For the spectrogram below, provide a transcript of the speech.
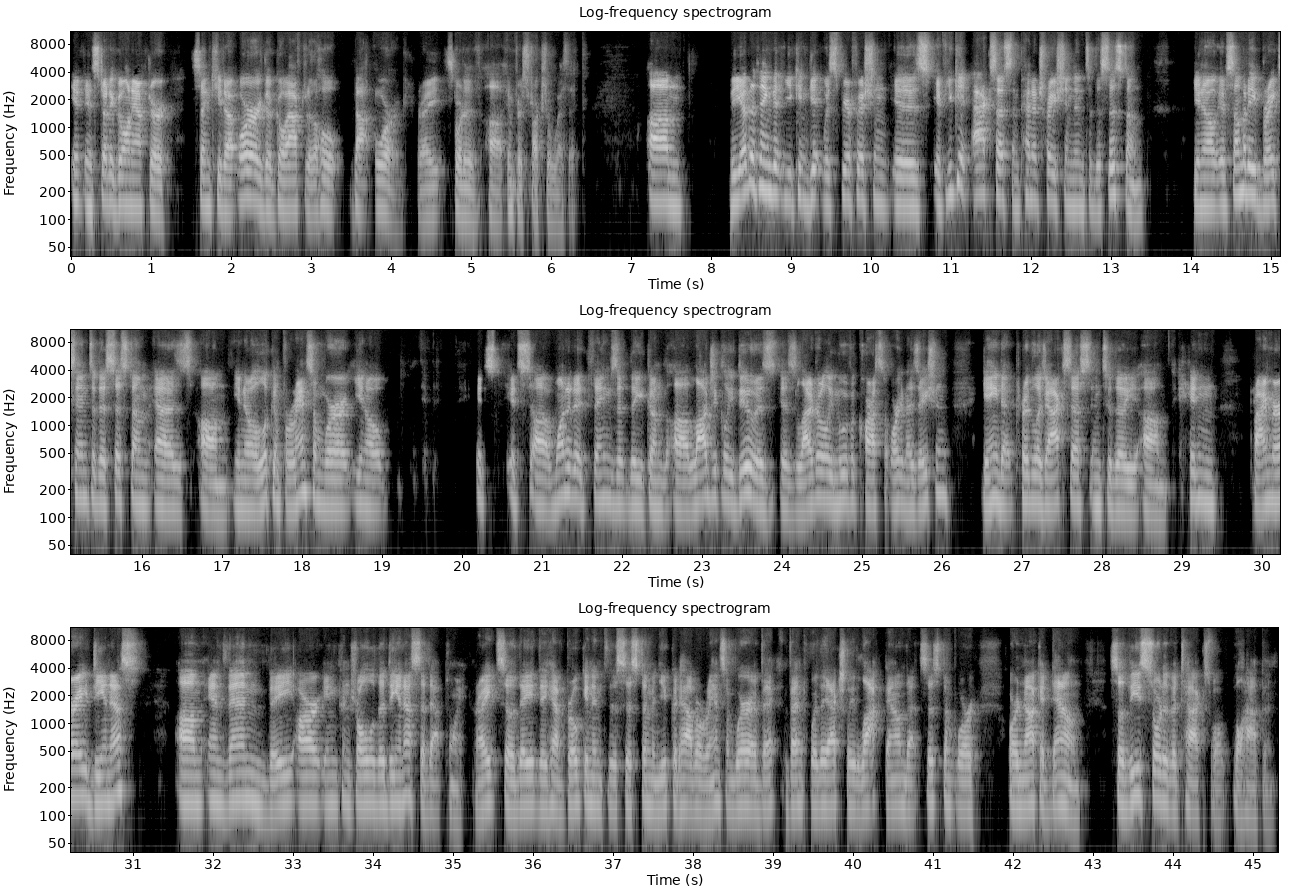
it, instead of going after Senki.org, they'll go after the whole .org, right? Sort of uh, infrastructure with it. Um, the other thing that you can get with spear phishing is if you get access and penetration into the system, you know, if somebody breaks into the system as, um, you know, looking for ransomware, you know, it's it's uh, one of the things that they can uh, logically do is is laterally move across the organization, gain that privilege access into the um, hidden primary DNS, um, and then they are in control of the DNS at that point, right? So they they have broken into the system, and you could have a ransomware event where they actually lock down that system or or knock it down. So these sort of attacks will will happen.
